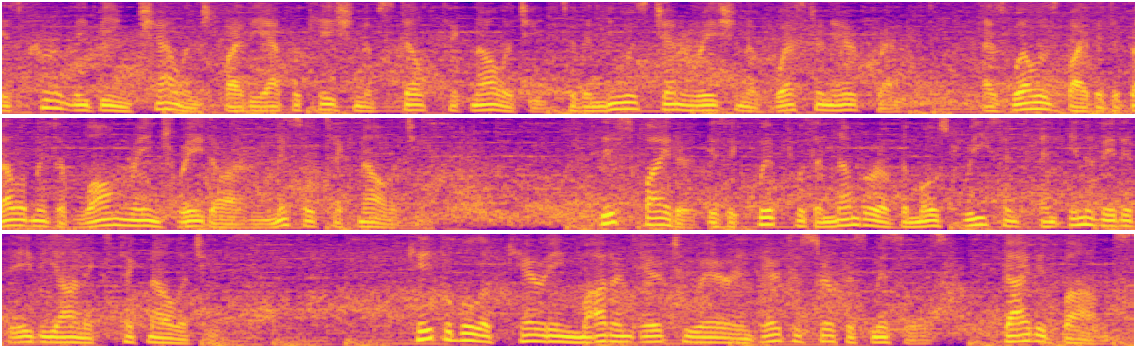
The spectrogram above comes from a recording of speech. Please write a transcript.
is currently being challenged by the application of stealth technology to the newest generation of Western aircraft, as well as by the development of long-range radar and missile technology. This fighter is equipped with a number of the most recent and innovative avionics technologies. Capable of carrying modern air-to-air -air and air-to-surface missiles, guided bombs,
